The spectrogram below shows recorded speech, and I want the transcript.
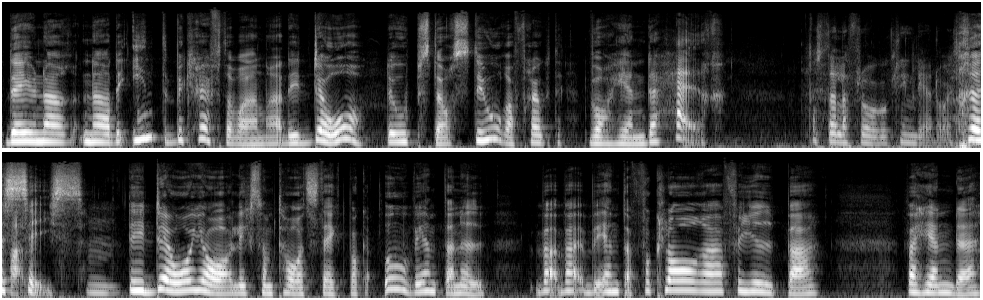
Det är ju när, när det inte bekräftar varandra, det är då det uppstår stora frågor. Vad hände här? Och ställa frågor kring det då? Precis. Mm. Det är då jag liksom tar ett steg tillbaka. Oh, vänta nu. Va, va, vänta, förklara, fördjupa. Vad hände?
